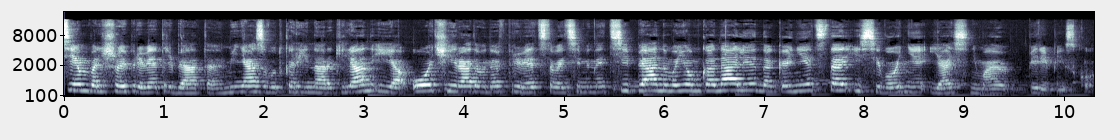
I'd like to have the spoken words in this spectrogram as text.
Всем большой привет, ребята! Меня зовут Карина Аракелян, и я очень рада вновь приветствовать именно тебя на моем канале, наконец-то, и сегодня я снимаю переписку.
